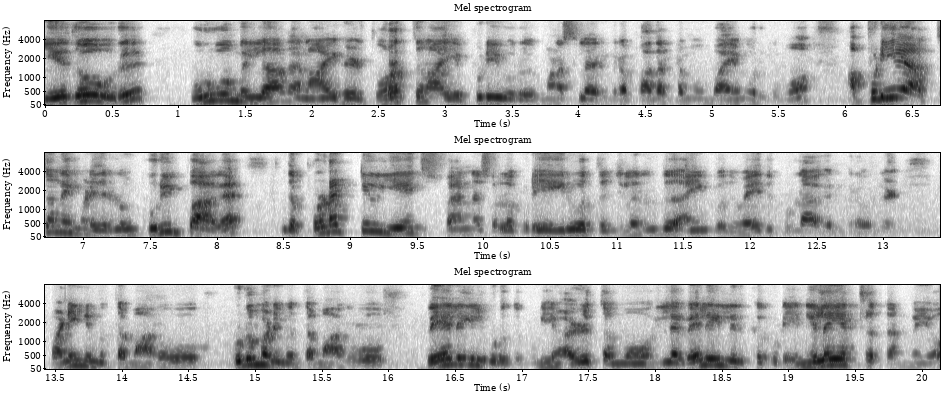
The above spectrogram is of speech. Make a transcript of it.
ஏதோ ஒரு உருவம் இல்லாத நாய்கள் துரத்துனா எப்படி ஒரு மனசுல இருக்கிற பதட்டமும் பயமும் இருக்குமோ அப்படியே அத்தனை மனிதர்களும் குறிப்பாக இந்த ப்ரொடக்டிவ் ஏஜ் ஸ்பேன் சொல்லக்கூடிய இருபத்தஞ்சுல இருந்து ஐம்பது வயதுக்குள்ளாக இருக்கிறவர்கள் பணி நிமித்தமாகவோ குடும்ப நிமித்தமாகவோ வேலையில் கொடுக்கக்கூடிய அழுத்தமோ இல்ல வேலையில் இருக்கக்கூடிய நிலையற்ற தன்மையோ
